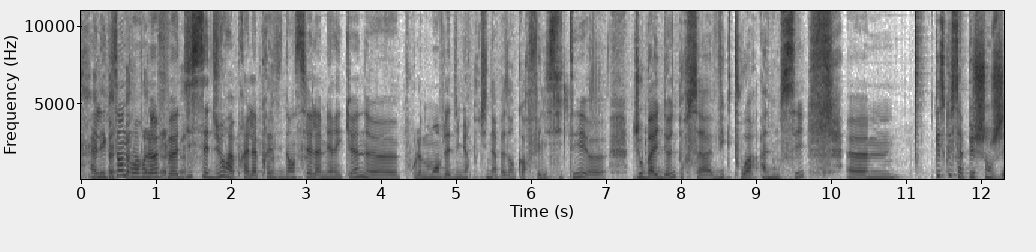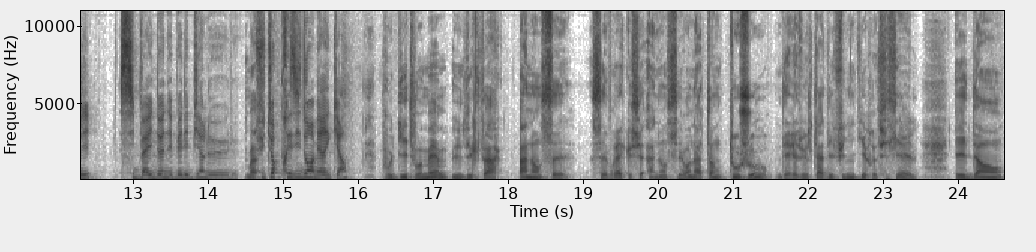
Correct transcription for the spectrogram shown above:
Alexandre Orlov, euh, 17 jours après la présidentielle américaine, euh, pour le moment, Vladimir Poutine n'a pas encore félicité euh, Joe Biden pour sa victoire annoncée. Euh, Qu'est-ce que ça peut changer si Biden est bel et bien le, le Bah. futur président américain Vous dites vous-même une victoire annoncée. C'est vrai que c'est annoncé. On attend toujours des résultats définitifs officiels. Et dans,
